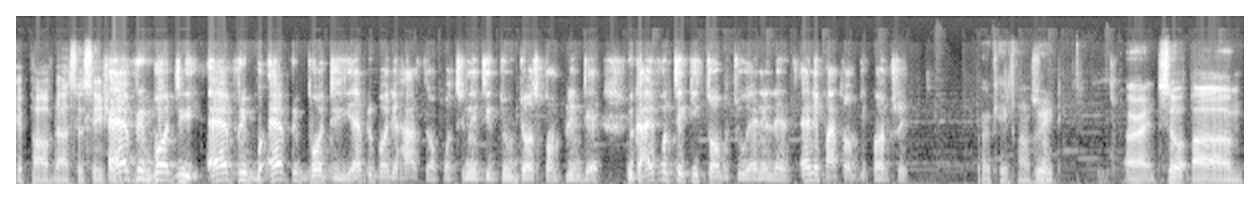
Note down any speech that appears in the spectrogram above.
a part of the association? Everybody, every everybody, everybody has the opportunity to just complain there. You can even take it up to any length, any part of the country. Okay, awesome. great. All right. So, um,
